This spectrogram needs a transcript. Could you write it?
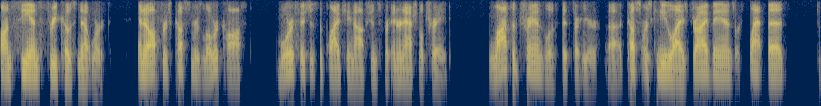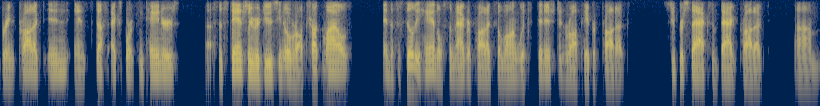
on CN's three coast network, and it offers customers lower cost, more efficient supply chain options for international trade. Lots of transload fits are here. Uh, customers can utilize dry vans or flatbeds to bring product in and stuff export containers, uh, substantially reducing overall truck miles. And the facility handles some agri products along with finished and raw paper products, super sacks of bag product. Um,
